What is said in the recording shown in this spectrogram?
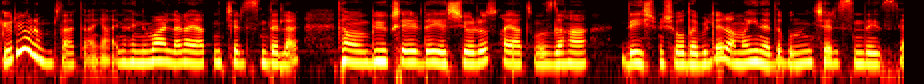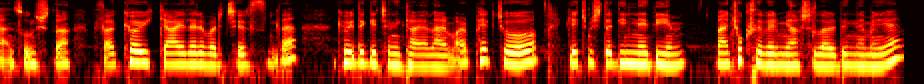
Görüyorum zaten yani hani varlar hayatın içerisindeler. Tamam büyük şehirde yaşıyoruz. Hayatımız daha değişmiş olabilir ama yine de bunun içerisindeyiz. Yani sonuçta mesela köy hikayeleri var içerisinde. Köyde geçen hikayeler var. Pek çoğu geçmişte dinlediğim ben çok severim yaşlıları dinlemeyi.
